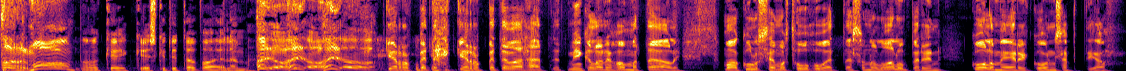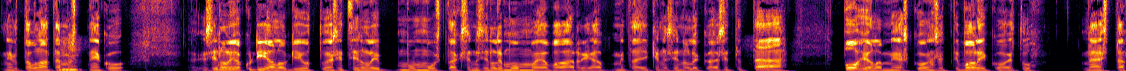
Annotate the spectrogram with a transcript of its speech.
Tarmo! Okei, okay, keskitytään vaan elämään. Heja, heja, heja! Kerro Pete, kerro Pete vähän, että, että minkälainen homma tämä oli. Mä oon kuullut semmoista huhua, että tässä on ollut alun perin kolme eri konseptia. Niin kuin tavallaan tämmöistä mm. niin kuin, siinä oli joku dialogijuttu ja sitten siinä oli muistaakseni, siinä oli mummo ja vaari ja mitä ikinä siinä olikaan. Ja sitten tämä Pohjolan mies-konsepti valikoitu näistä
